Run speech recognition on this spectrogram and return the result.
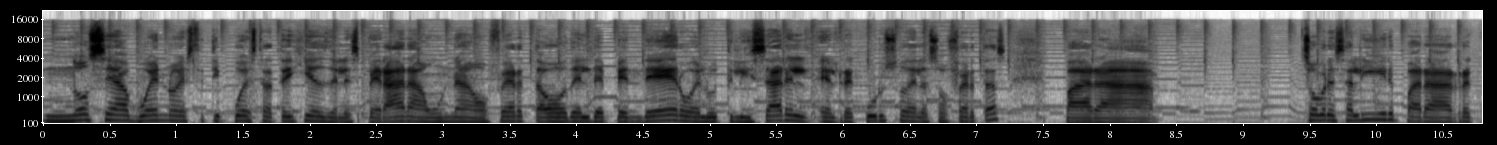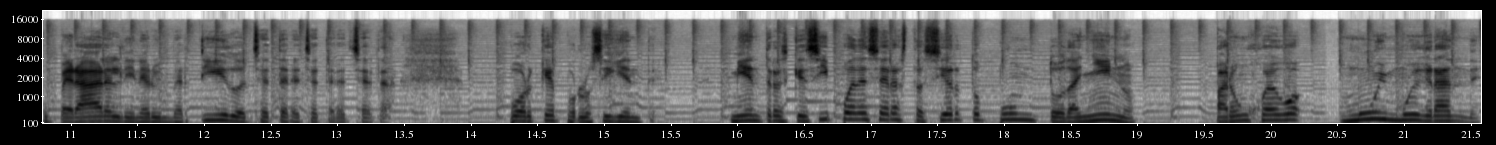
no sea bueno este tipo de estrategias del esperar a una oferta o del depender o el utilizar el, recurso de las ofertas para sobresalir, para recuperar el dinero invertido, etcétera, etcétera, etcétera. ¿Por qué? Por lo siguiente. Mientras que sí puede ser hasta cierto punto dañino para un juego muy muy grande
